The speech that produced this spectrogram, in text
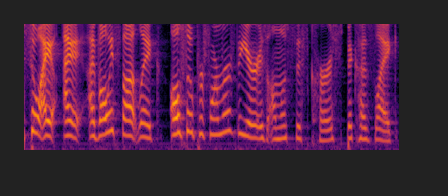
so I, I I've always thought like also performer of the year is almost this curse because like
